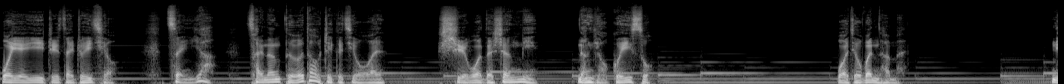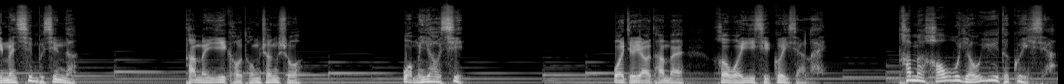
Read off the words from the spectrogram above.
我也一直在追求，怎样才能得到这个救恩，使我的生命能有归宿？我就问他们：“你们信不信呢？”他们异口同声说：“我们要信。”我就要他们和我一起跪下来，他们毫无犹豫的跪下。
